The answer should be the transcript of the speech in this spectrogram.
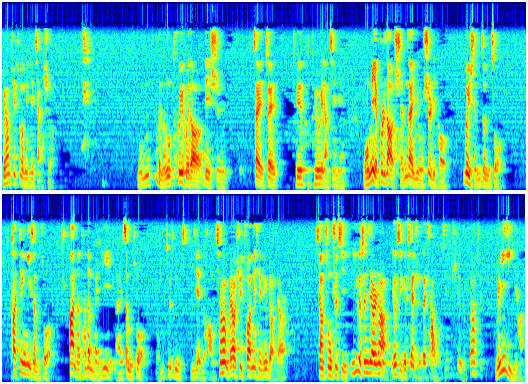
不要去做那些假设，我们不可能推回到历史，再再推推回两千年，我们也不知道神在勇士里头为什么这么做，他定义这么做。按照他的美意来这么做，我们就这么理解就好了。千万不要去钻那些牛角尖儿，像中世纪一个针尖上有几个天使在跳舞，这些事情不要去，没意义哈。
